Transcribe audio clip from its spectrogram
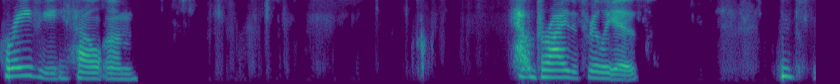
Crazy how um how dry this really is. Mm.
